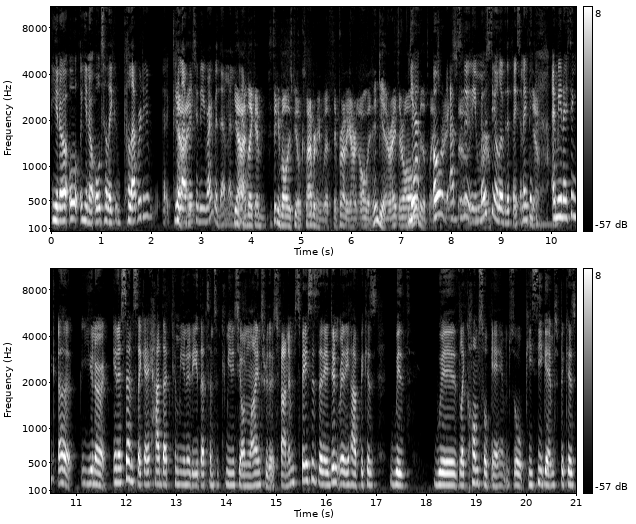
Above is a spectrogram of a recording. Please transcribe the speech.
you know all you know all to like collaborative uh, Yeah, I- collaboratively write with them and Yeah, I'd like I'm thinking of all these people collaborating with. They probably aren't all in India, right? They're all yeah. over the place. Oh, right? Absolutely. were- Mostly all over the place. And I think, Yeah. I mean, I think, uh, you know, in a sense, like I had that community, that sense of community online through those fandom spaces that I didn't really have because with with like console games or PC games because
